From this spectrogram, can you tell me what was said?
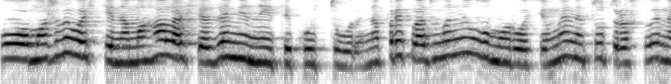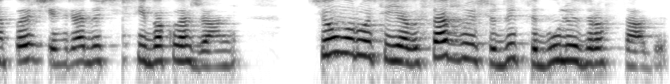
по можливості намагалася замінити культури. Наприклад, в минулому році в мене тут росли на першій грядочці баклажани. В цьому році я висаджую сюди цибулю з розсади.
